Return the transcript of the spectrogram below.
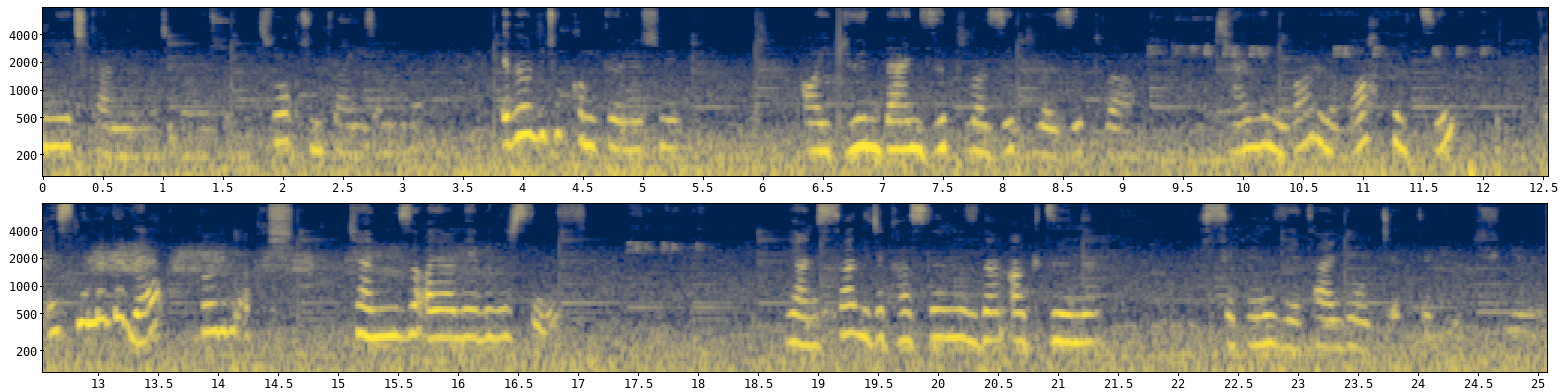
Niye çıkarmıyorum acaba? Soğuk çünkü aynı zamanda. E böyle çok komik görünüyorsun. Ay dün ben zıpla zıpla zıpla. Kendimi var ya mahvettim. Esnemede de böyle bir akış kendinize ayarlayabilirsiniz. Yani sadece kaslarınızdan aktığını hissetmeniz yeterli olacaktır diye düşünüyorum.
